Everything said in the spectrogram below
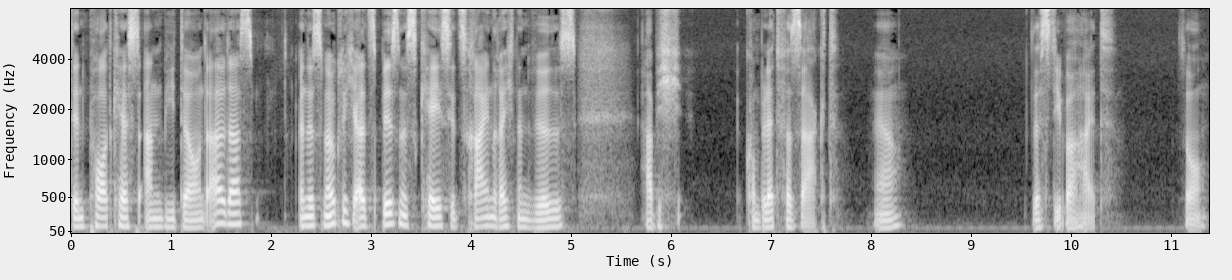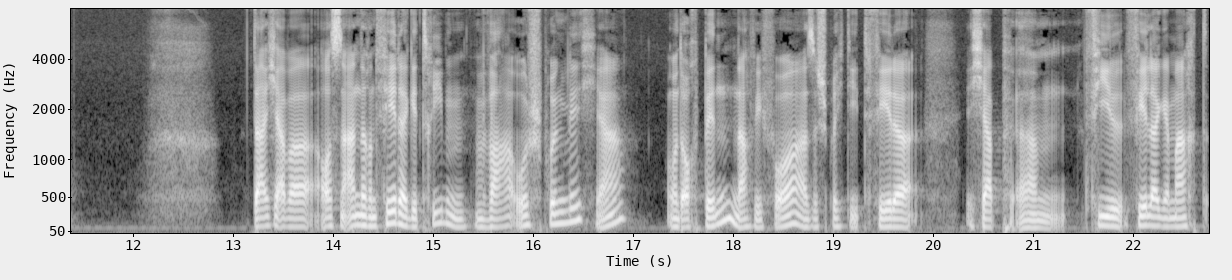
den Podcast-Anbieter und all das. Wenn du es möglich als Business Case jetzt reinrechnen würdest, habe ich komplett versagt. Ja. Das ist die Wahrheit. So. Da ich aber aus einer anderen Feder getrieben war ursprünglich, ja, und auch bin nach wie vor, also sprich die Feder ich habe ähm, viel Fehler gemacht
